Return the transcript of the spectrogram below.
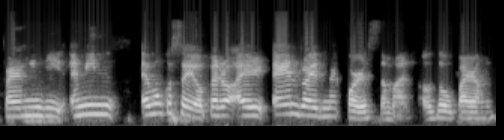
parang hindi, I mean, ewan ko sa'yo, pero I, I enjoyed my course naman. Although parang,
